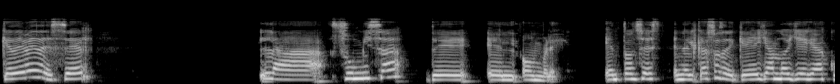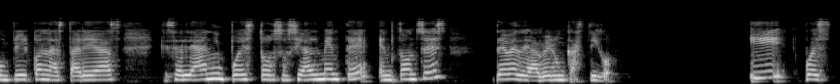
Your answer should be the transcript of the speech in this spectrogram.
que debe de ser la sumisa del el hombre. Entonces, en el caso de que ella no llegue a cumplir con las tareas que se le han impuesto socialmente, entonces debe de haber un castigo. Y pues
